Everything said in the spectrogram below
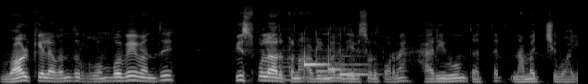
வாழ்க்கையில் வந்து ரொம்பவே வந்து பீஸ்ஃபுல்லாக இருக்கணும் அப்படின்னு மாதிரி தேவிசோடு போடுறேன். ஹரிவும் தத்தட் நமச்சிவாயும்.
